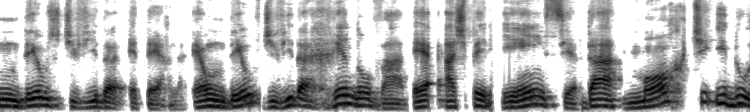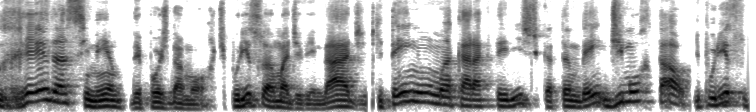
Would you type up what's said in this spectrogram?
um Deus de vida eterna, é um Deus de vida renovada. É a experiência da morte e do renascimento depois da morte. Por isso é uma divindade que tem uma característica também de mortal e por isso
